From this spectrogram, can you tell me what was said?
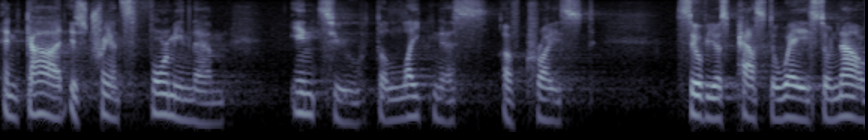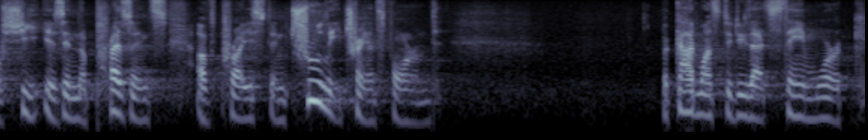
And God is transforming them into the likeness of Christ. Sylvia's passed away, so now she is in the presence of Christ and truly transformed. But God wants to do that same work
